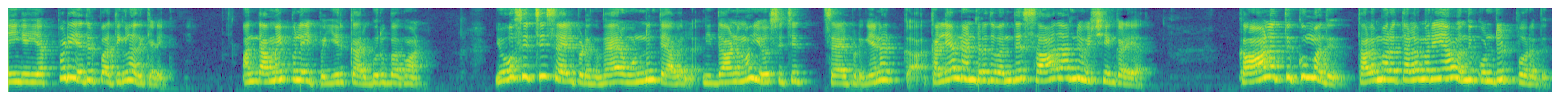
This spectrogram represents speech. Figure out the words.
நீங்கள் எப்படி எதிர்பார்த்தீங்களோ அது கிடைக்கும். அந்த அமைப்பில் இப்போ இருக்கார் குரு பகவான். யோசித்து செயல்படுங்க. வேறு ஒன்றும் தேவையில்லை. நிதானமாக யோசித்து செயல்படுங்க. ஏன்னா க- கல்யாணன்றது வந்து சாதாரண விஷயம் கிடையாது. காலத்துக்கும் அது தலைமுறை தலைமுறையாக வந்து கொண்டுட்டு போகிறது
